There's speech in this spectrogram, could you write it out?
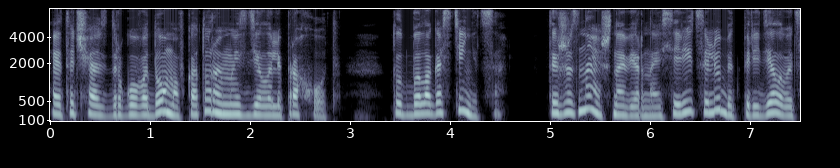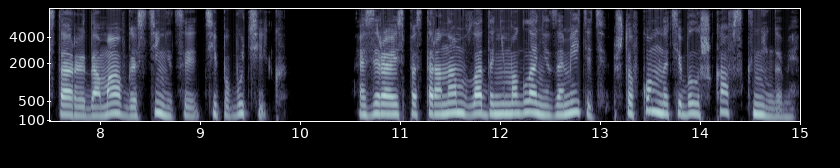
Это часть другого дома, в который мы сделали проход. Тут была гостиница. Ты же знаешь, наверное, сирийцы любят переделывать старые дома в гостиницы типа бутик». Озираясь по сторонам, Влада не могла не заметить, что в комнате был шкаф с книгами.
